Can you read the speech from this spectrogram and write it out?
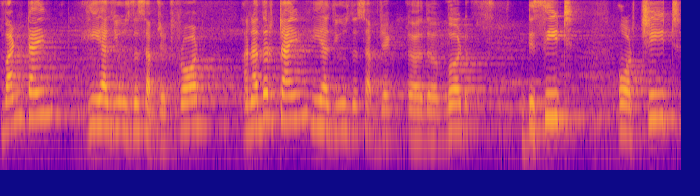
one time he has used the subject fraud, another time he has used the subject, uh, the word deceit or cheat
